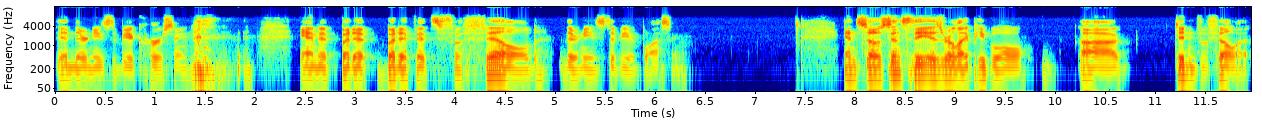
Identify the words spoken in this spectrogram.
and there needs to be a cursing. And if but it but if it's fulfilled there needs to be a blessing. And so, since the Israelite people uh, didn't fulfill it,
